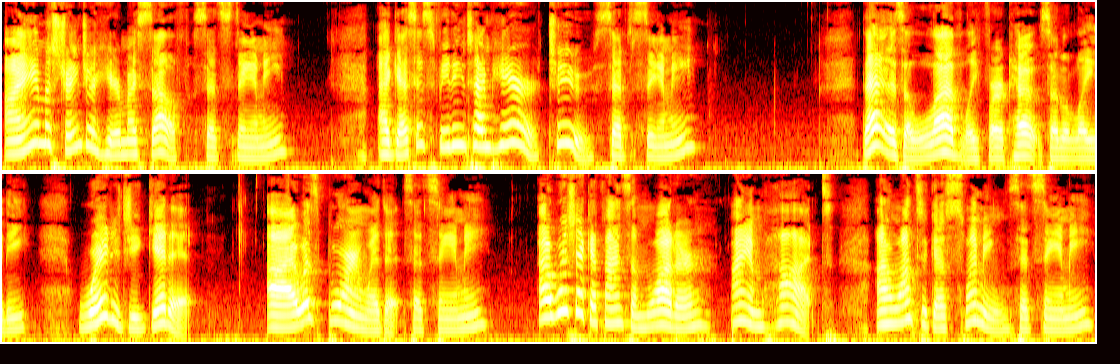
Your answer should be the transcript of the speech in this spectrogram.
I am a stranger here myself, said Sammy. I guess it's feeding time here, too, said Sammy. That is a lovely fur coat, said a lady. Where did you get it? I was born with it, said Sammy. I wish I could find some water. I am hot. I want to go swimming, said Sammy.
